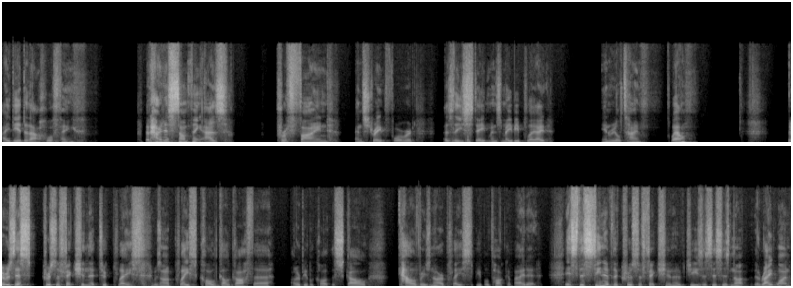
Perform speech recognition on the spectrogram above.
idea to that whole thing. But how does something as profound and straightforward as these statements maybe play out in real time? Well, there was this crucifixion that took place. It was on a place called Golgotha. Other people call it the skull. Calvary's in our place. People talk about it. It's the scene of the crucifixion of Jesus. This is not the right one.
